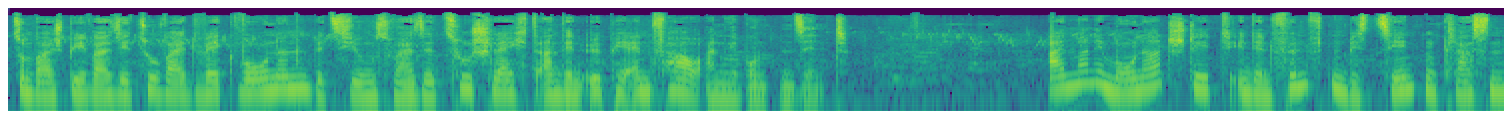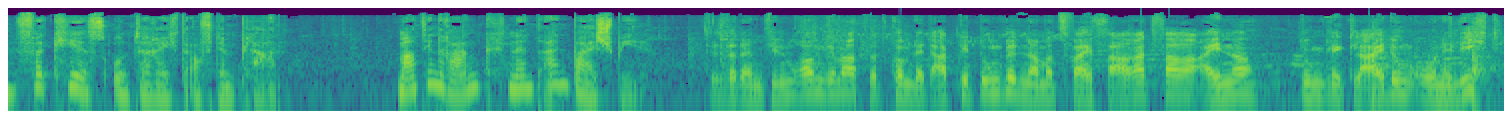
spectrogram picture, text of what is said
zum Beispiel weil sie zu weit weg wohnen bzw. zu schlecht an den ÖPNV angebunden sind. Einmal im Monat steht in den fünften bis zehnten Klassen Verkehrsunterricht auf dem Plan. Martin Rank nennt ein Beispiel. Das wird im Filmraum gemacht, wird komplett abgedunkelt. Dann haben wir zwei Fahrradfahrer, einer dunkle Kleidung ohne Licht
